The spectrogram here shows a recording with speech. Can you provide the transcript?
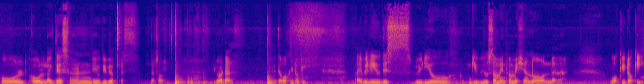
hold hold like this and you give a press. That's all. You are done with the walkie-talkie. I believe this video give you some information on uh, walkie-talkie.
